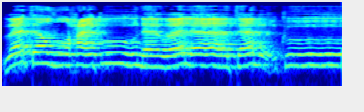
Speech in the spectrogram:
وتضحكون ولا تبكون.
